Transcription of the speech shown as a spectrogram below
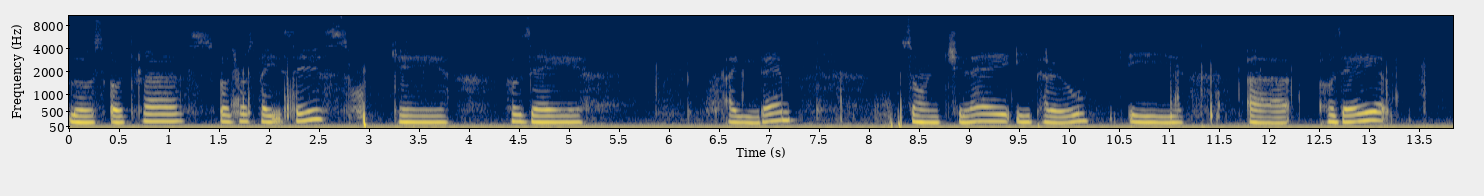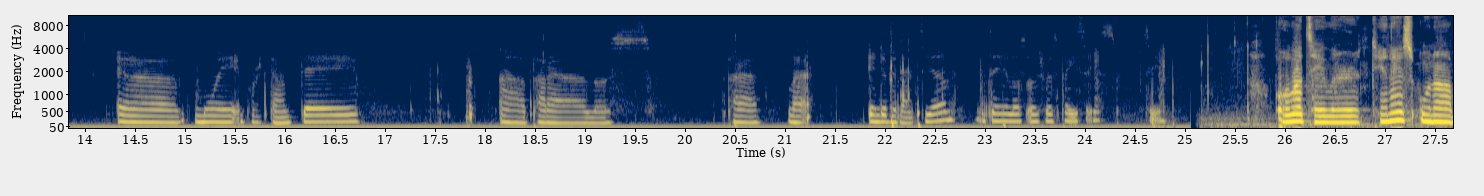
los otros, otros países que José ayude son Chile y Perú. Y uh, José era muy importante uh, para los para la independencia de los otros países. Sí. Hola Taylor, ¿tienes una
